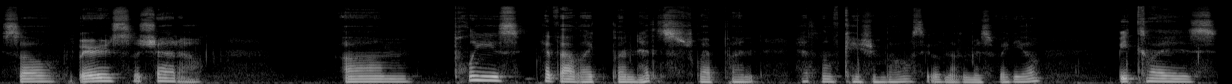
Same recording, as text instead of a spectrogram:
So, there's the shout out. Um, please hit that like button, hit the subscribe button, hit the notification bell so you'll never miss a video. Because,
